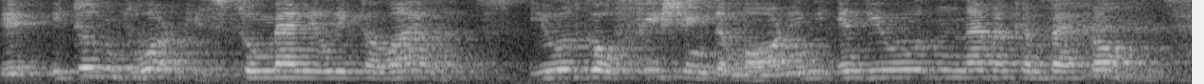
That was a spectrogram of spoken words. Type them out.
it, it wouldn't work. It's too many little islands. You would go fishing in the morning and you would never come back home.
